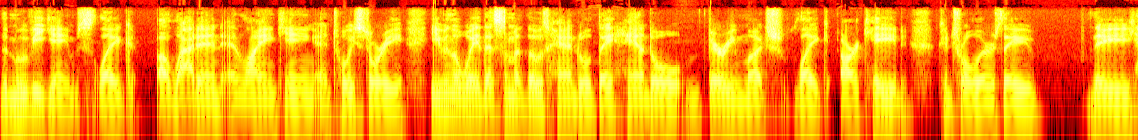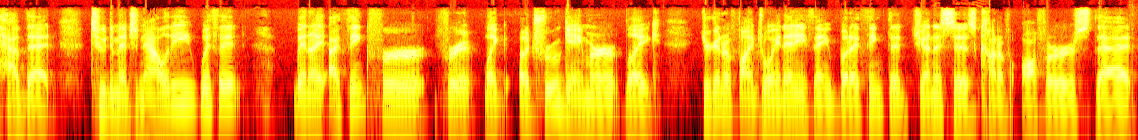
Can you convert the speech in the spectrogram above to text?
the movie games like Aladdin and Lion King and Toy Story, even the way that some of those handled, they handle very much like arcade controllers. They they have that two dimensionality with it. And I, I think for for like a true gamer, like you're gonna find joy in anything, but I think that Genesis kind of offers that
